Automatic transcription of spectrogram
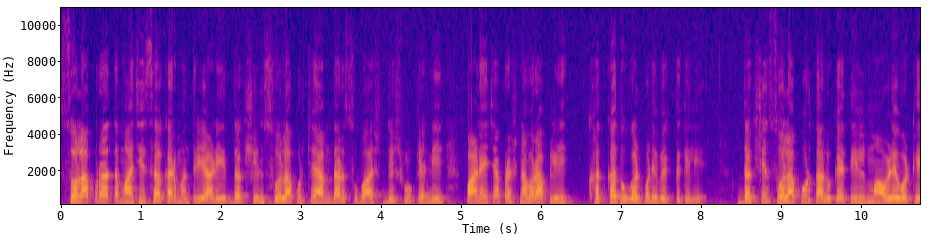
सोलापुरात माजी सहकार मंत्री आणि दक्षिण सोलापूरचे आमदार सुभाष देशमुख यांनी पाण्याच्या प्रश्नावर आपली खतखत उघडपणे व्यक्त केली आहे. दक्षिण सोलापूर तालुक्यातील मावळेवठे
